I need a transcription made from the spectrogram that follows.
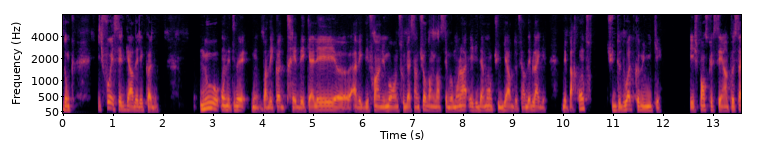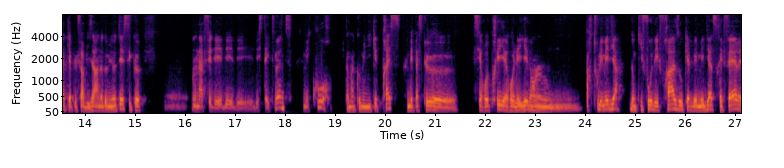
Donc, il faut essayer de garder les codes. Nous, on était dans des codes très décalés, euh, avec des fois un humour en dessous de la ceinture. Donc, dans ces moments-là, évidemment, tu te gardes de faire des blagues. Mais par contre, tu te dois de communiquer. Et je pense que c'est un peu ça qui a pu faire bizarre à notre communauté, c'est que euh, on a fait des statements, mais courts, comme un communiqué de presse, mais parce que euh, c'est repris et relayé par tous les médias. Donc il faut des phrases auxquelles les médias se réfèrent.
